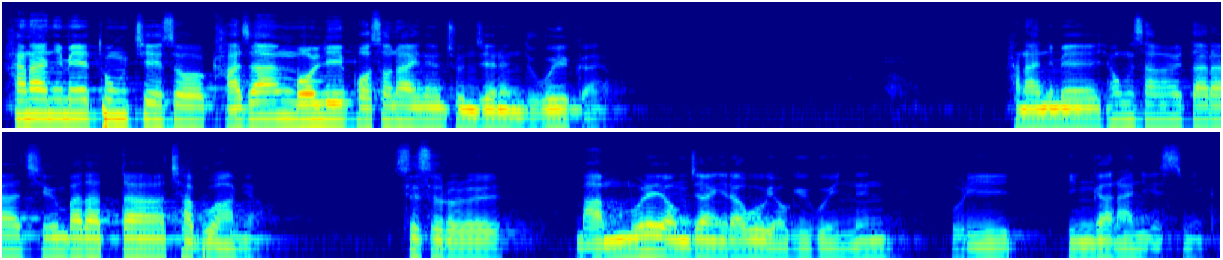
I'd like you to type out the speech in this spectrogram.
하나님의 통치에서 가장 멀리 벗어나 있는 존재는 누구일까요? 하나님의 형상을 따라 지음받았다 자부하며 스스로를 만물의 영장이라고 여기고 있는 우리 인간 아니겠습니까?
